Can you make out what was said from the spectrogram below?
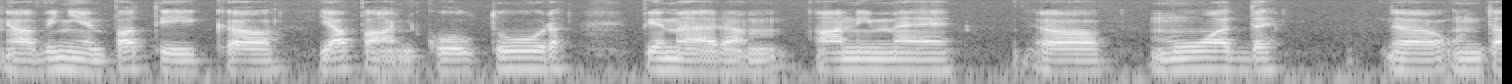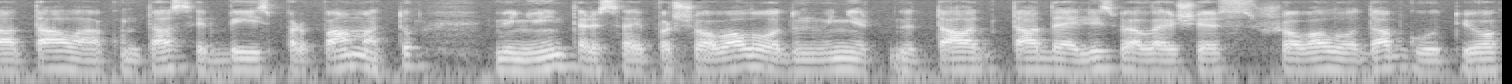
Viņiem patīk Japāņu kultūra, piemēram, anime, mode un tā tālāk. Un tas ir bijis par pamatu viņu interesē par šo valodu, un viņi ir tā, tādēļ izvēlējušies šo valodu apgūt. Jo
